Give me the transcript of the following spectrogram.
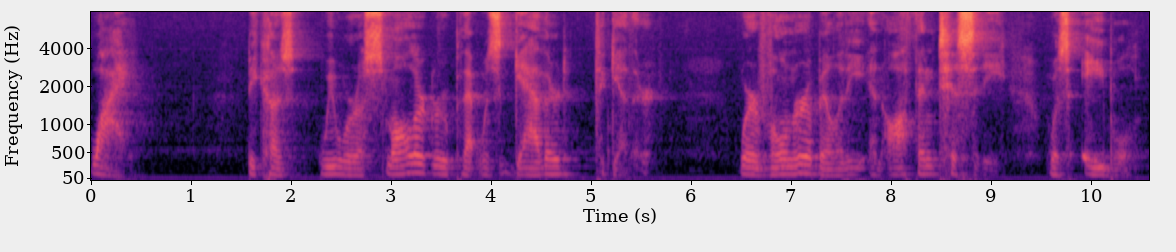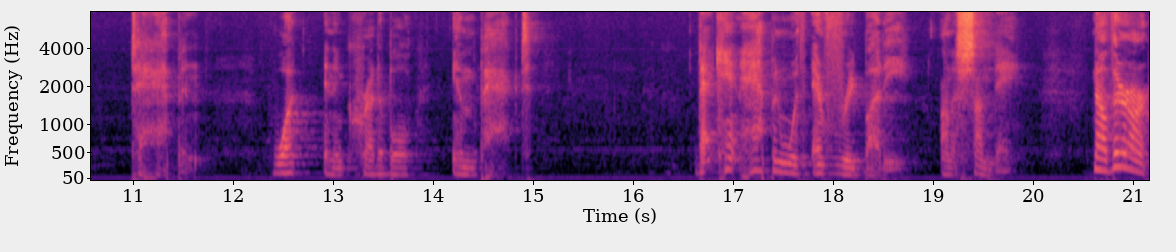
Why? Because we were a smaller group that was gathered together where vulnerability and authenticity was able to happen. What an incredible impact. That can't happen with everybody on a Sunday. Now there are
